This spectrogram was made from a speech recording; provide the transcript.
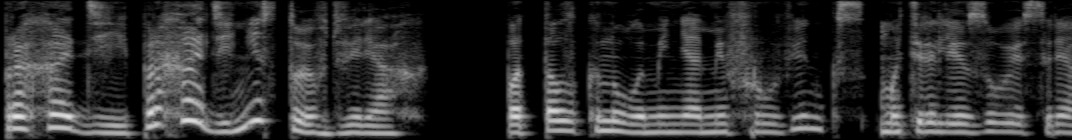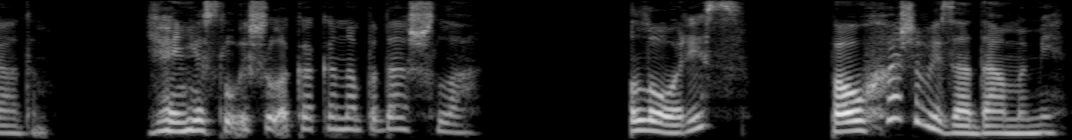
«Проходи, проходи, не стой в дверях», — подтолкнула меня Мифру Винкс, материализуясь рядом. Я не слышала, как она подошла. «Лорис, поухаживай за дамами».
